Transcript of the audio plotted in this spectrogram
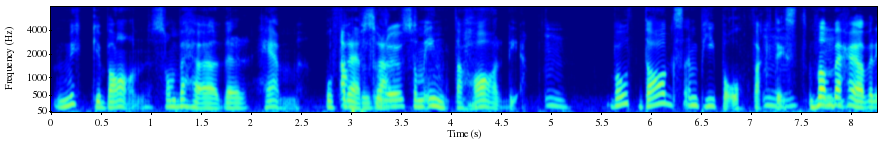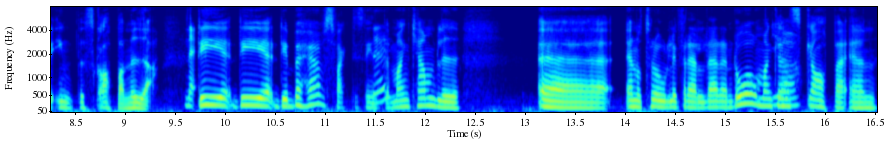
mycket barn som behöver hem och föräldrar Absolut. som inte har det. Mm. Both dogs and people faktiskt. Mm, Man mm. behöver inte skapa nya. Det, det, det behövs faktiskt inte. Nej. Man kan bli eh, en otrolig förälder ändå och man kan Ja. skapa en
